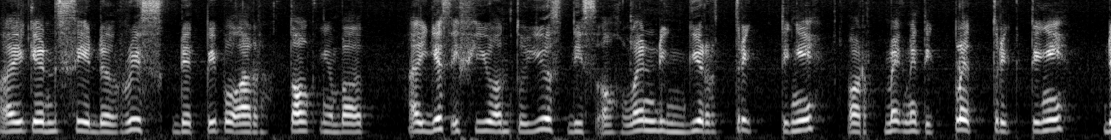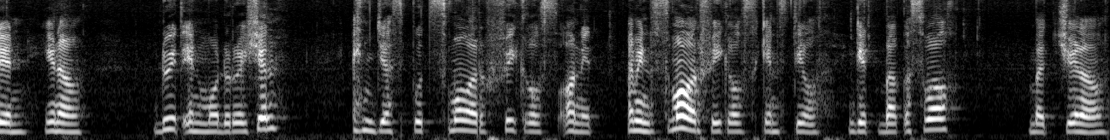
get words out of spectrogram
I can see the risk that people are talking about. I guess if you want to use this uh, landing gear trick thingy or magnetic plate trick thingy, then you know, do it in moderation and just put smaller vehicles on it. I mean, smaller vehicles can still get back as well, but you know,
